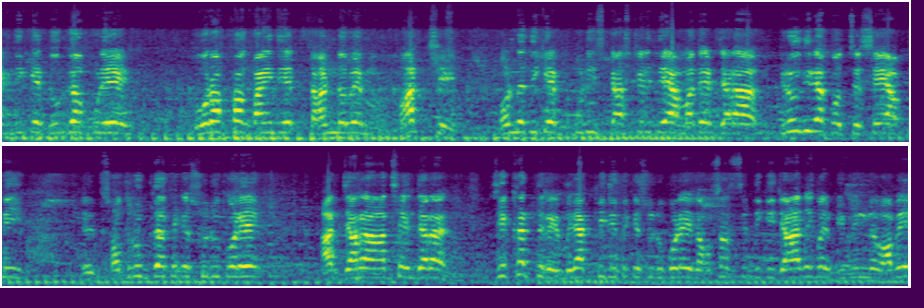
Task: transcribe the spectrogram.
একদিকে দুর্গাপুরে গোরক্ষক বাহিনীদের তাণ্ডবে মারছে। অন্যদিকে পুলিশ কাস্টাডিতে আমাদের যারা বিরোধীরা করছে, সে আপনি শত্রুপদা থেকে শুরু করে, আর যারা আছেন, যারা যে ক্ষেত্রে মিরাক্ষিজি থেকে শুরু করে নওসাদ সিদ্দিকি যারা দেখবেন বিভিন্নভাবে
